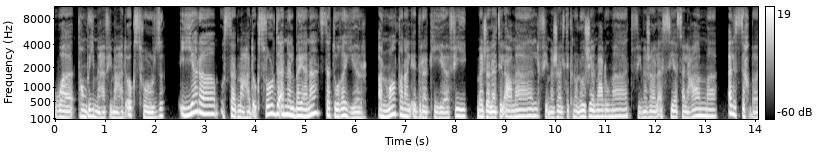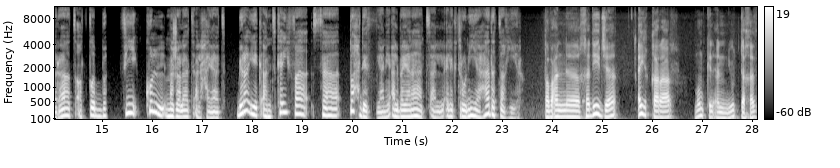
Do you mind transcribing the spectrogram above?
وتنظيمها في معهد أكسفورد. يرى أستاذ معهد أكسفورد أن البيانات ستغير أنماطنا الإدراكية في مجالات الأعمال، في مجال تكنولوجيا المعلومات، في مجال السياسة العامة، الاستخبارات، الطب، في كل مجالات الحياة. برأيك أنت كيف ستحدث يعني البيانات الإلكترونية هذا التغيير؟ طبعا خديجة أي قرار ممكن أن يتخذ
